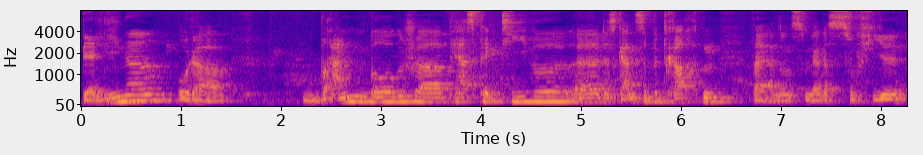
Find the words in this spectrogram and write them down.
Berliner oder brandenburgischer Perspektive äh, das Ganze betrachten, weil ansonsten wäre das zu viel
